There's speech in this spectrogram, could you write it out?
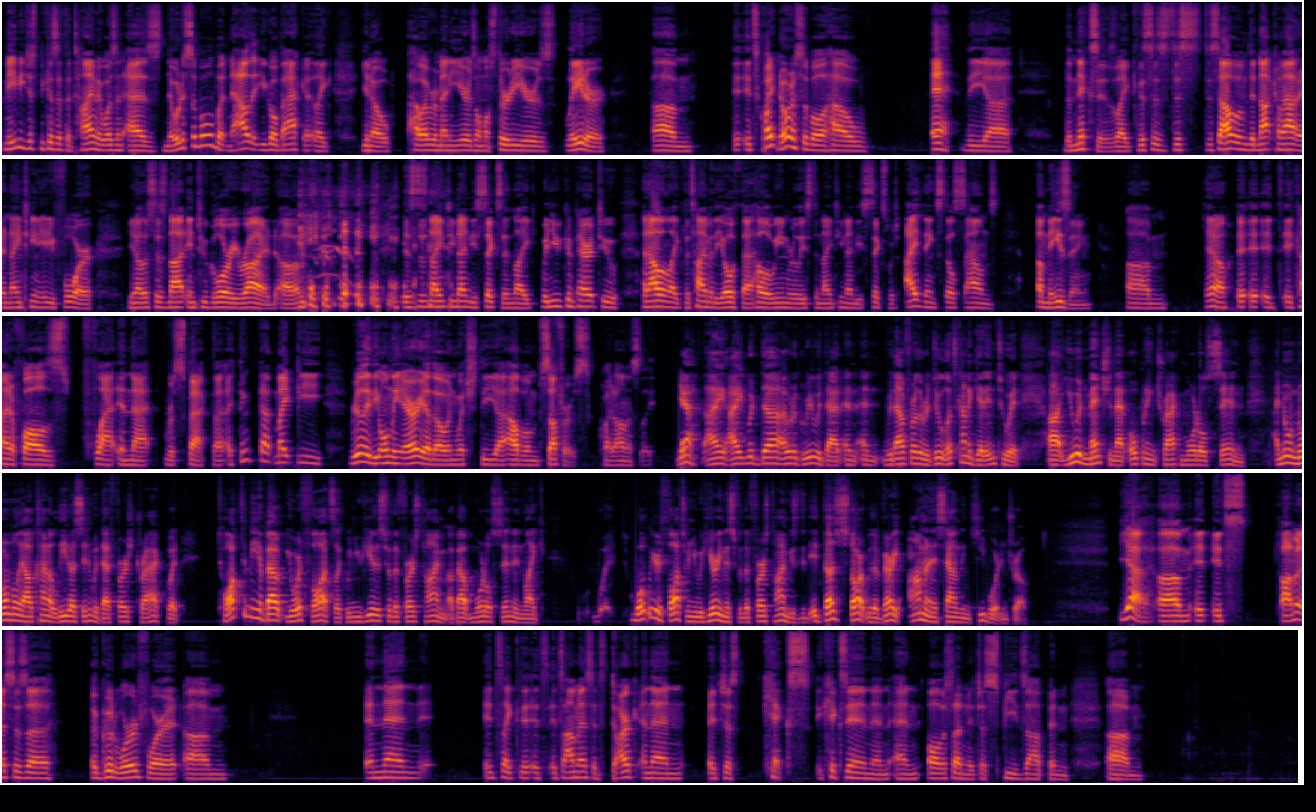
maybe just because at the time it wasn't as noticeable, but now that you go back at like you know however many years, almost thirty years later, um, it, it's quite noticeable how eh the uh, the mixes like this is this this album did not come out in 1984. You know, this is not Into Glory Ride. Um, this is 1996 and like when you compare it to an album like the time of the oath that helloween released in 1996 which i think still sounds amazing um you know, it it, it, kind of falls flat in that respect. I, I think that might be really the only area though in which the uh, album suffers. Quite honestly. Yeah, I, I would uh, I would agree with that. And and without further ado, let's kind of get into it. Uh, you had mentioned that opening track, "Mortal Sin." I know normally I'll kind of lead us in with that first track, but talk to me about your thoughts, like when you hear this for the first time about "Mortal Sin" and like wh- what were your thoughts when you were hearing this for the first time? Because it, it does start with a very ominous sounding keyboard intro. Yeah, um, it, it's ominous is a a good word for it. Um, and then it's like it's it's ominous, it's dark, and then it just kicks it kicks in, and and all of a sudden it just speeds up, and um,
